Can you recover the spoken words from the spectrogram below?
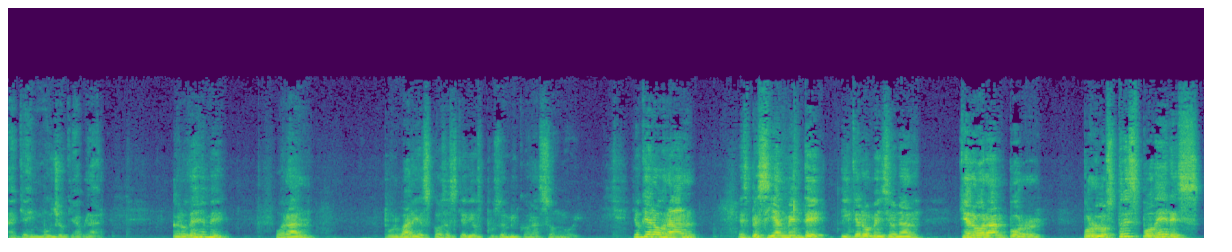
aquí hay mucho que hablar. Pero déjeme orar por varias cosas que Dios puso en mi corazón hoy. Yo quiero orar especialmente, y quiero mencionar, quiero orar por, por los tres poderes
